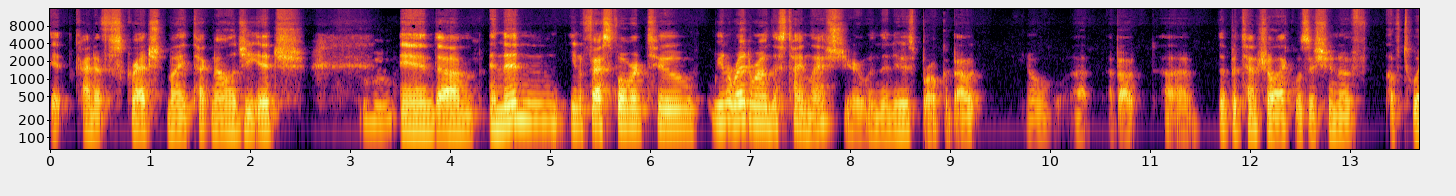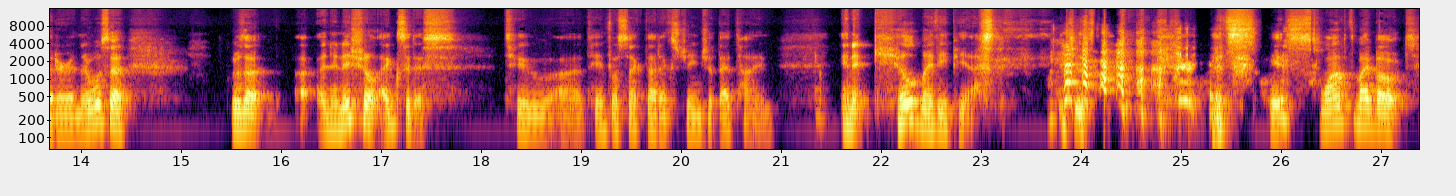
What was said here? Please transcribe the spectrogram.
it kind of scratched my technology itch. Mm-hmm. And um, and then you know, fast forward to you know, right around this time last year when the news broke about you know uh, about uh, the potential acquisition of of Twitter, and there was a there was a, a an initial exodus to uh, to infosec.exchange at that time, and it killed my VPS. it just, it's it swamped my boat,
